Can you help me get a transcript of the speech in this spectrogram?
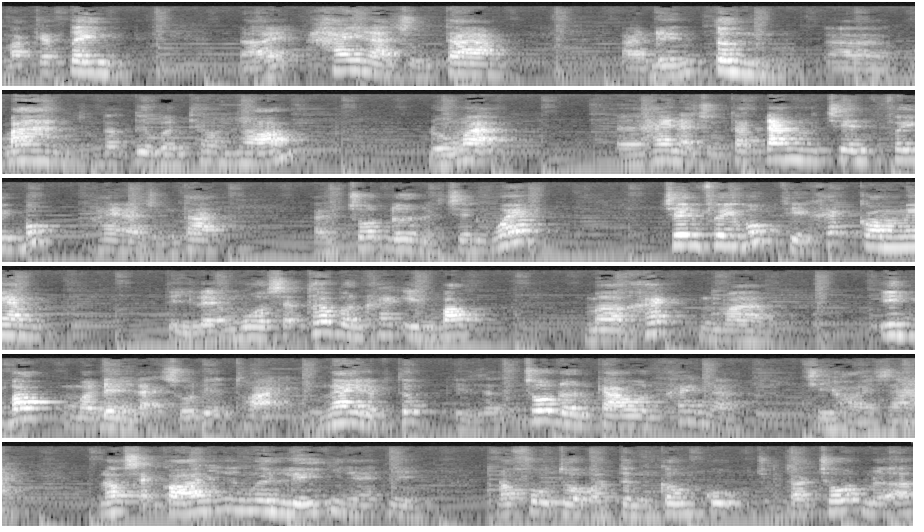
marketing đấy hay là chúng ta à, đến từng à, ban chúng ta tư vấn theo nhóm đúng không ạ? Ờ, hay là chúng ta đăng trên Facebook hay là chúng ta à, chốt đơn ở trên web. Trên Facebook thì khách comment tỷ lệ mua sẽ thấp hơn khách inbox mà khách mà inbox mà để lại số điện thoại ngay lập tức thì sẽ chốt đơn cao hơn khách là chỉ hỏi giá. Nó sẽ có những cái nguyên lý như thế thì nó phụ thuộc vào từng công cụ chúng ta chốt nữa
